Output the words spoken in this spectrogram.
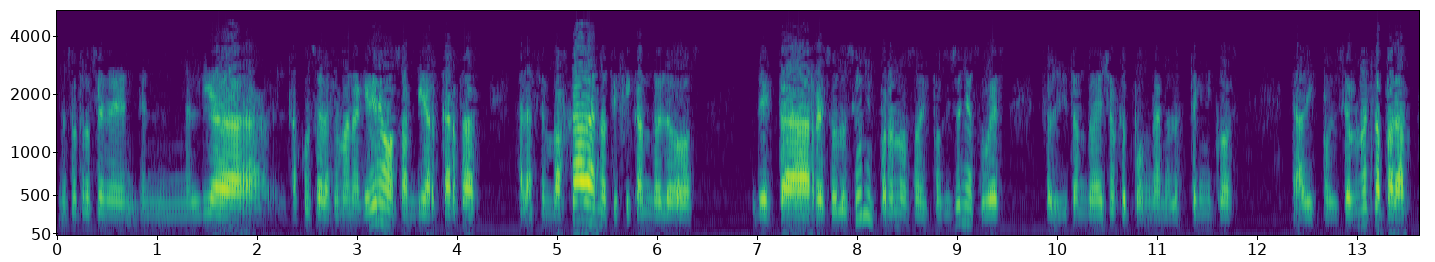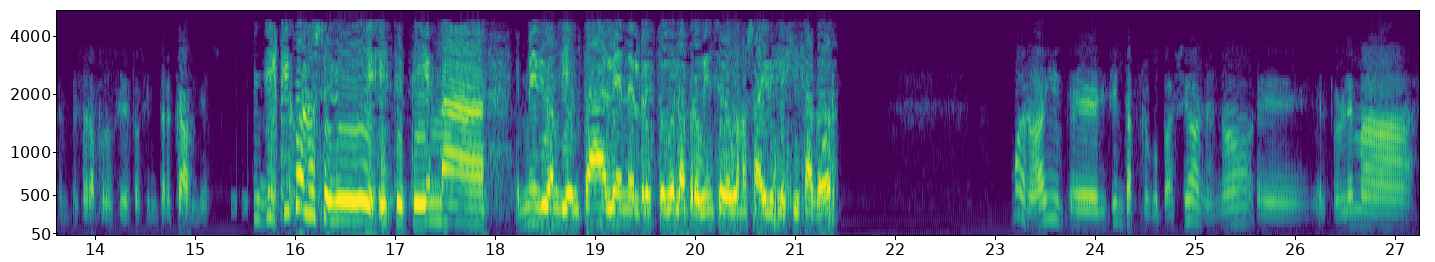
Nosotros en, en, el día, en el transcurso de la semana que viene, vamos a enviar cartas a las embajadas notificándolos de esta resolución y ponernos a disposición y a su vez solicitando a ellos que pongan a los técnicos a disposición nuestra para empezar a producir estos intercambios. ¿Y qué conoce de este tema medioambiental en el resto de la provincia de Buenos Aires, legislador? Bueno, hay eh, distintas preocupaciones, ¿no? Eh, el problema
